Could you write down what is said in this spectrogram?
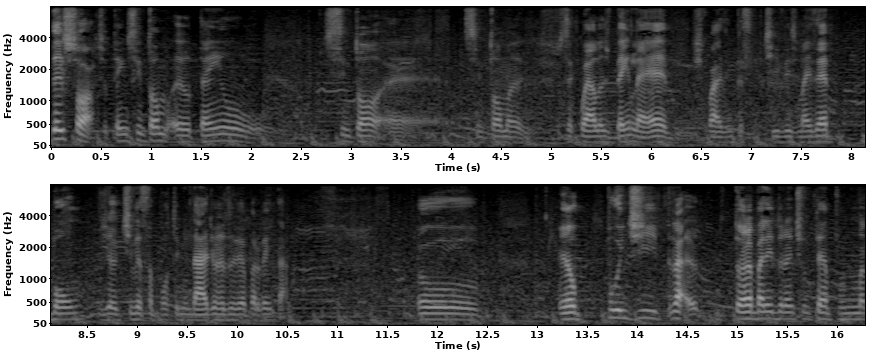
dei sorte, eu tenho sintoma, eu tenho sintoma, é, sintomas, sequelas bem leves, quase imperceptíveis, mas é bom, eu tive essa oportunidade, eu resolvi aproveitar. Eu, eu pude. Tra trabalhei durante um tempo numa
